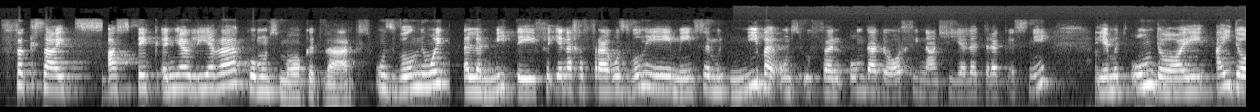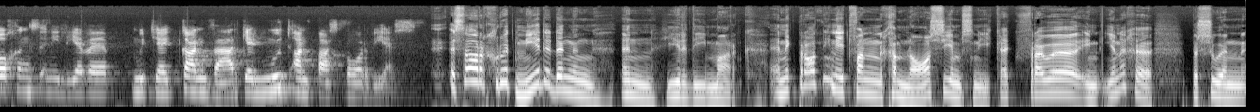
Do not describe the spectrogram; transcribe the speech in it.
fiksheids aspek in jou lewe, kom ons maak dit werk. Ons wil nooit 'n limiet hê vir enige vrou. Ons wil nie hê mense moet nie by ons oefen omdat daar finansiële druk is nie. Jy moet om daai uitdagings in die lewe moet jy kan werk. Jy moet aanpasbaar wees. Is daar groot mededinging in hierdie mark? En ek praat nie net van gimnasiums nie. Kyk, vroue en enige persoon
